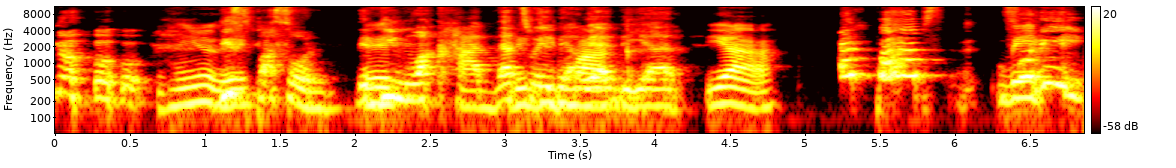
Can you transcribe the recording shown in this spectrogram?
know And this person they, they- didn't work hard that's they why they're where they are yeah, and perhaps They- for real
